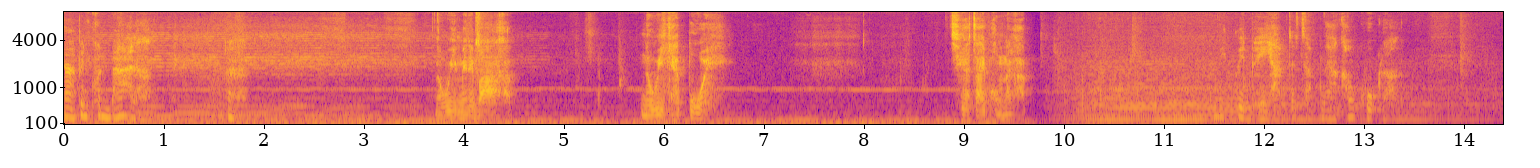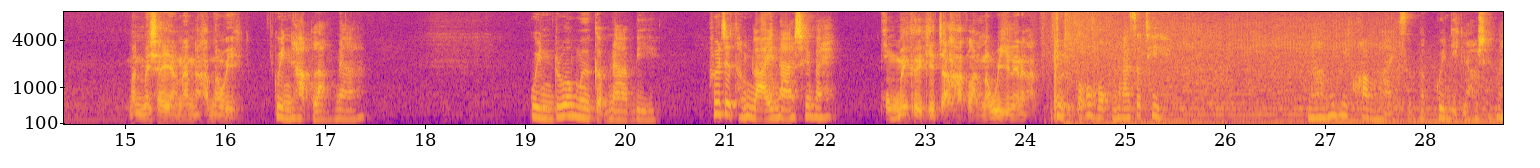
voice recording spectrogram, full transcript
นาเป็นคนบ้าเหรอนวีไม่ได้บ้าครับนวีแค่ป่วย เชื่อใจผมนะครับ นี่กวินพยายามจะจับนาเข้าคุกเหรอ มันไม่ใช่อย่างนั้นนะครับนวี กวินหักหลังนากวินร่วมมือกับนาบี เพื่อจะทำร้ายนาใช่ไหม ผมไม่เคยคิดจะหักหลังนวีเลยนะครับ หยุดโกหกนาสักทีนาไม่มีความหมายสำหรับกวินอีกแล้วใช่ไหม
